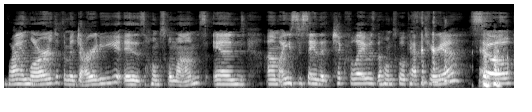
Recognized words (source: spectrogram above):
by and large, the majority is homeschool moms. And um, I used to say that Chick fil A was the homeschool cafeteria. so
